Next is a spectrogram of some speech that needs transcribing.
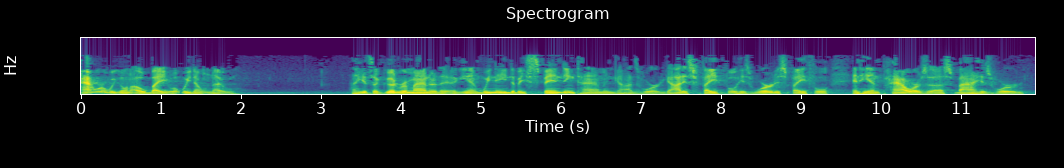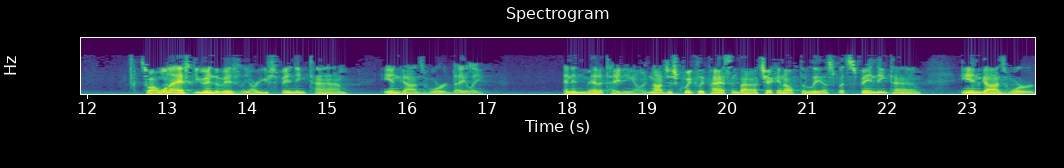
how are we going to obey what we don't know? I think it's a good reminder that, again, we need to be spending time in God's Word. God is faithful, His Word is faithful, and He empowers us by His Word. So I want to ask you individually are you spending time in God's Word daily? And then meditating on it. Not just quickly passing by, checking off the list, but spending time in God's Word.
